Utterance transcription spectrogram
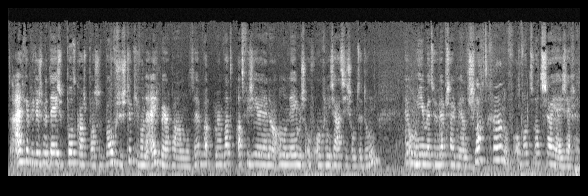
Nou, eigenlijk heb je dus met deze podcast pas het bovenste stukje van de ijsberg behandeld. Hè? Wat, maar wat adviseer jij nou ondernemers of organisaties om te doen? Hè, om hier met hun website mee aan de slag te gaan? Of, of wat, wat zou jij zeggen?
